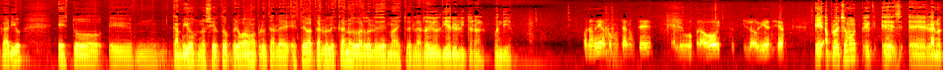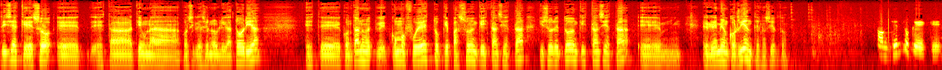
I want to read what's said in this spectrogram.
bancario. Esto eh, cambió, ¿no es cierto? Pero vamos a preguntarle a Esteban Carlos Lescano, Eduardo Ledesma, esto es la radio del diario Litoral. Buen día. Buenos días, ¿cómo están ustedes? Saludos para hoy y la audiencia. Eh, aprovechamos eh, la noticia es que eso está tiene una conciliación obligatoria. Este, contanos cómo fue esto, qué pasó, en qué instancia está y sobre todo en qué instancia está el gremio en Corrientes, ¿no es cierto? Entiendo que, que,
